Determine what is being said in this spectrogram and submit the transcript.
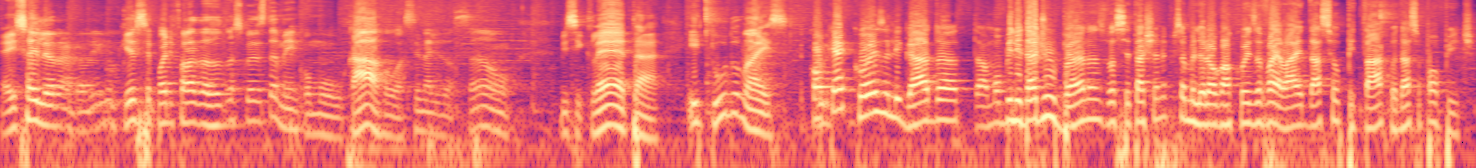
É isso aí, Leonardo. Além do que, você pode falar das outras coisas também, como o carro, a sinalização, bicicleta e tudo mais. Qualquer coisa ligada à mobilidade urbana, você tá achando que precisa melhorar alguma coisa, vai lá e dá seu pitaco, dá seu palpite.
